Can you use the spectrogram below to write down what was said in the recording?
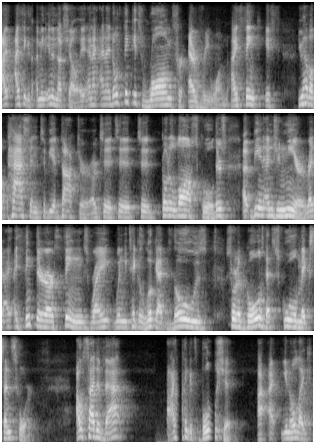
I, I think I mean in a nutshell, and I and I don't think it's wrong for everyone. I think if you have a passion to be a doctor or to to to go to law school, there's uh, be an engineer, right? I, I think there are things, right, when we take a look at those sort of goals that school makes sense for. Outside of that, I think it's bullshit. I, I you know like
